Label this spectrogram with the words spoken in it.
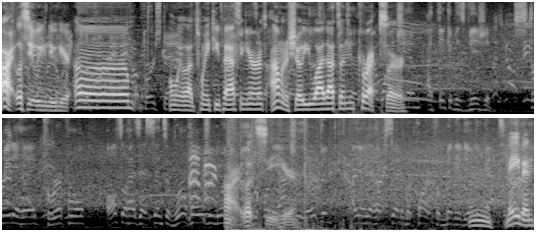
All right, let's see what we can do here. Um, only allowed 22 passing yards. I'm going to show you why that's incorrect, sir. All right, let's see here. Mm, Maven,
